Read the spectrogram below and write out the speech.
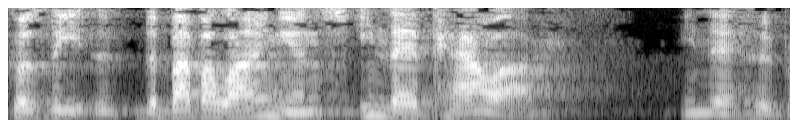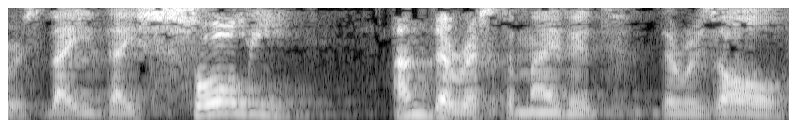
Because the, the Babylonians, in their power, in their hubris, they, they sorely underestimated the resolve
